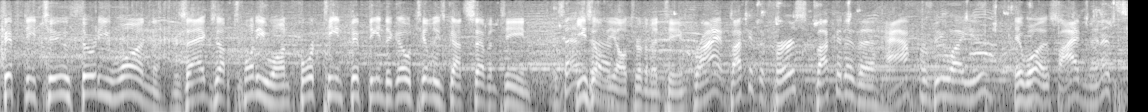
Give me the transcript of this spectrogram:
52-31. Zags up 21. 14-15 to go. Tillie's got 17. He's on uh, the all tournament team. Bryant bucket the first bucket of the half for BYU. It was five minutes.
